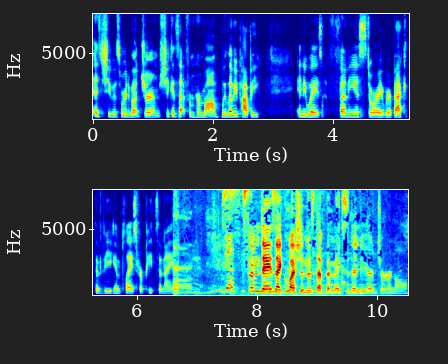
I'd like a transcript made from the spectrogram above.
and she was worried about germs. She gets that from her mom. We love you, Poppy. Anyways, funniest story. We're back at the vegan place for pizza night. Some days I question the stuff that makes it into your journal.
